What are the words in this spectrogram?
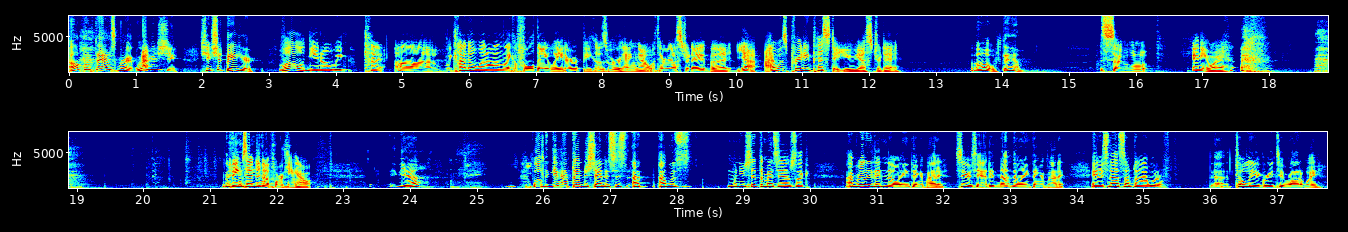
I'll have to ask Mary. Where is she? She should be here. Well, you know, we kind of uh we kind of went on like a full day later because we were hanging out with her yesterday, but yeah, I was pretty pissed at you yesterday. Oh, damn. So anyway, things ended up working out. Yeah. Well, you have to understand. This is I. I was when you sent the message. I was like, I really didn't know anything about it. Seriously, I did not know anything about it, and it's not something I would have uh, totally agreed to right away.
